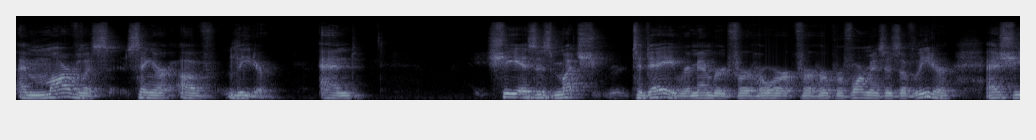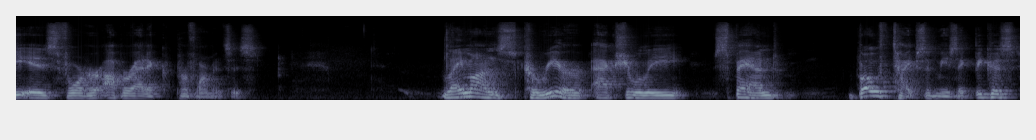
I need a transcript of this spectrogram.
a marvelous singer of lieder. And she is as much today remembered for her for her performances of lieder as she is for her operatic performances. Lehmann's career actually spanned both types of music because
